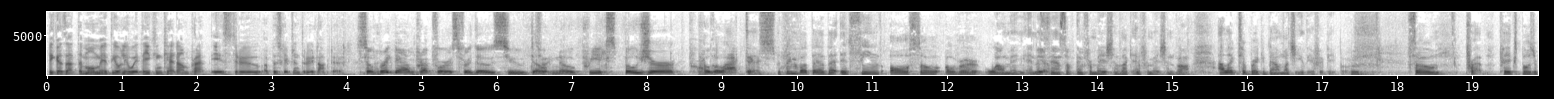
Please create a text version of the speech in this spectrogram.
Because at the moment, the only way that you can get on PrEP is through a prescription through your doctor. So break down PrEP for us for those who don't sure. know pre-exposure prophylactics. The thing about that that it seems also overwhelming in the yeah. sense of information, like information bomb. I like to break it down much easier for people. So, PrEP, pre-exposure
